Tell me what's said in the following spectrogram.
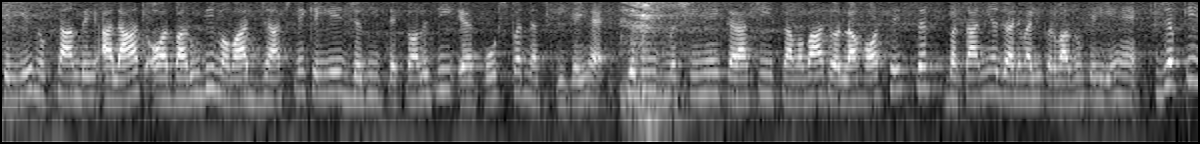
کے لیے نقصان دہ آلات اور بارودی مواد جانچنے کے لیے جدید ٹیکنالوجی ایئرپورٹس پر نصب کی گئی ہے۔ جدید مشینیں کراچی، اسلام آباد اور لاہور سے صرف برطانیہ جانے والی پروازوں کے لیے ہیں، جبکہ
